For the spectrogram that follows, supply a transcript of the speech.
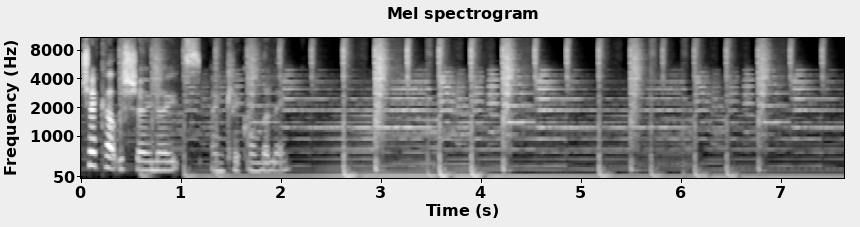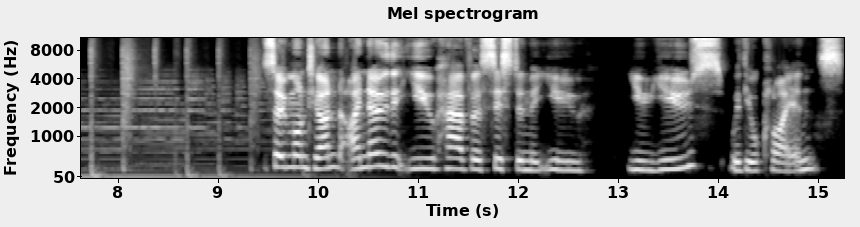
check out the show notes and click on the link. So Monte, I know that you have a system that you you use with your clients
